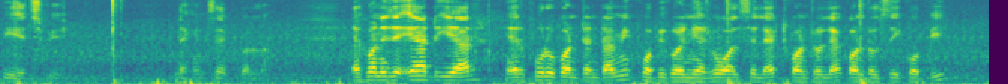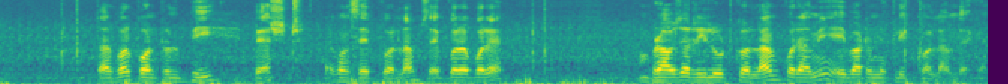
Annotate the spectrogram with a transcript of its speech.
PHP দেখেন সেভ করলাম। এখন এই যে অ্যাড ইয়ার এর পুরো কন্টেন্টটা আমি কপি করে নিয়ে আসব। All select control control C copy তারপর কন্ট্রোল ভি পেস্ট এখন সেভ করলাম। সেভ করার পরে ব্রাউজার রিলোড করলাম, করে আমি এই বাটনে ক্লিক করলাম, দেখেন।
